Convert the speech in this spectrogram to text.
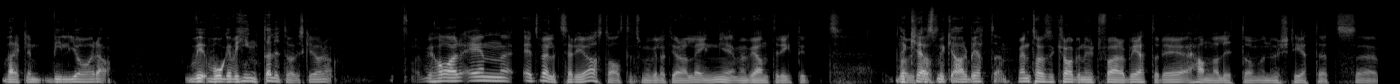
verkligen vill göra. Vågar vi hinta lite vad vi ska göra? Vi har en, ett väldigt seriöst avsnitt som vi velat göra länge, men vi har inte riktigt Det krävs oss- mycket arbete. Tagit oss i kragen och gjort förarbete och det handlar lite om universitetets eh,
